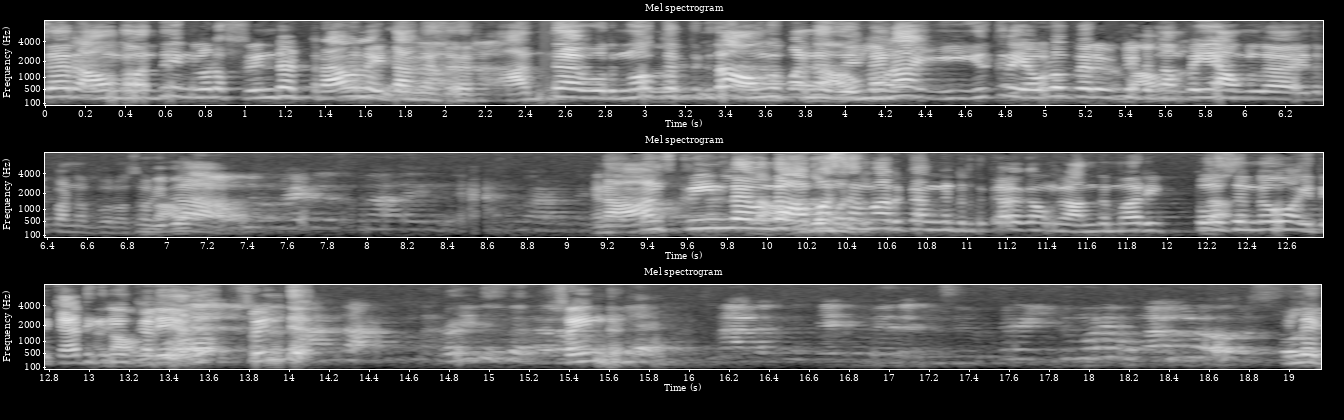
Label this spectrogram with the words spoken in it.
சார் அவங்க வந்து எங்களோட ஃப்ரெண்டா டிராவல் ஆயிட்டாங்க சார் அந்த ஒரு நோக்கத்துக்கு தான் அவங்க பண்ணது. இல்லைன்னா இருக்கிற எவ்வளவு பேரை விட்டுட்டு நம்ம ஏன் அவங்கள இது பண்ண போறோம்? ஸோ இதான் ஏன்னா ஆன் ஸ்கிரீன்ல வந்து அது ஆபாசமா இருக்காங்கன்றதுக்காக அவங்க அந்த மாதிரி பர்சனோ இது கேட்டகரியும் கிடையாது. ஃப்ரெண்டு கேட்கவே இல்லை.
